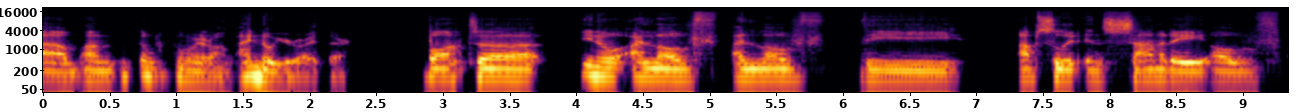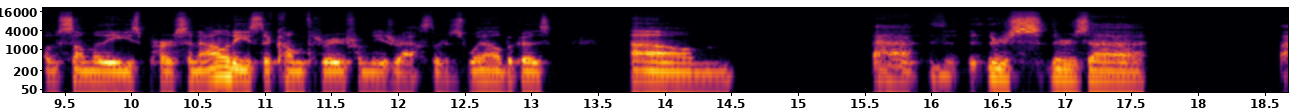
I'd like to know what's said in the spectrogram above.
Um, and don't get me wrong, I know you're out there, but uh, you know, I love I love the absolute insanity of of some of these personalities that come through from these wrestlers as well because um uh th- there's there's uh, uh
